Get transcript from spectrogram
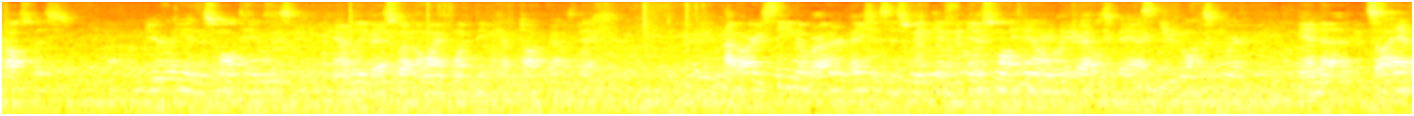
cost us uh, dearly in the small towns, and I believe that's what my wife wanted me to come talk about today. I've already seen over 100 patients this week in, in a small town where it travels fast and you're going somewhere. And uh, so I have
